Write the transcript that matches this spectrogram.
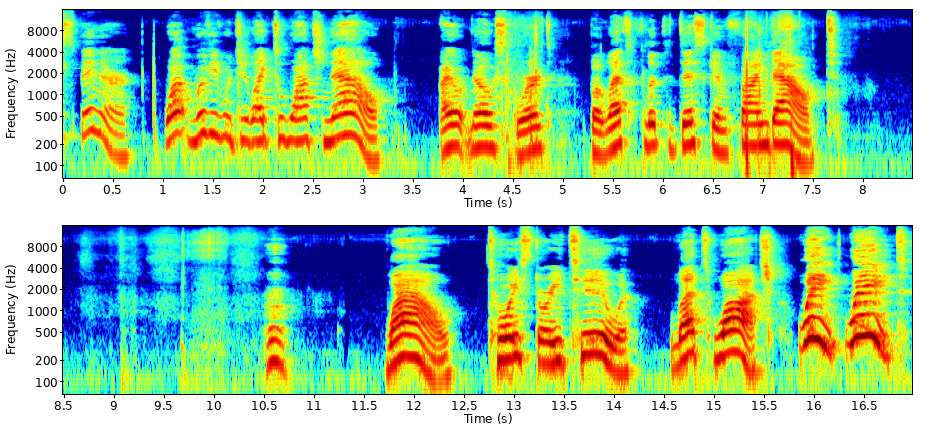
Spinner, what movie would you like to watch now? I don't know, Squirt, but let's flip the disc and find out. wow, Toy Story 2. Let's watch. Wait, wait!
